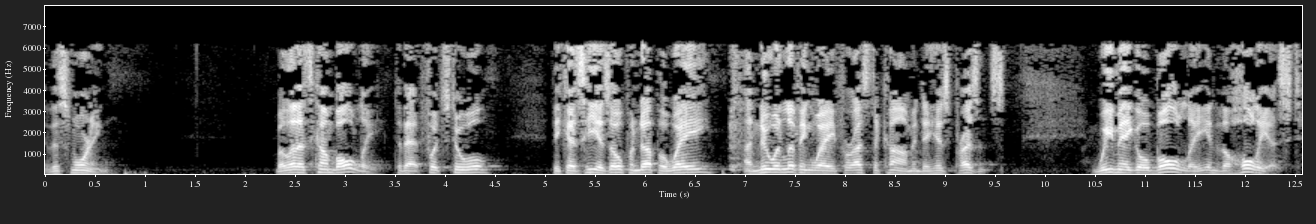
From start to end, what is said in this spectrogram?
this morning. But let us come boldly to that footstool because he has opened up a way, a new and living way for us to come into his presence. We may go boldly into the holiest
